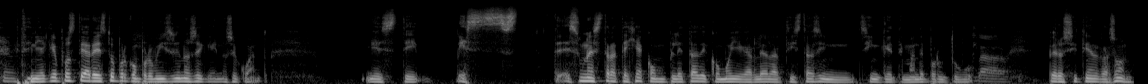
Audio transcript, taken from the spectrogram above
Sí. Tenía que postear esto por compromiso y no sé qué, no sé cuánto. Este, es, es una estrategia completa de cómo llegarle al artista sin, sin que te mande por un tubo. Claro. Pero sí tienes razón.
